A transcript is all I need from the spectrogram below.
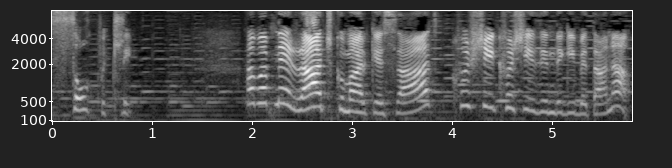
सो क्विकली अब अपने राजकुमार के साथ खुशी खुशी ज़िंदगी बिताना।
